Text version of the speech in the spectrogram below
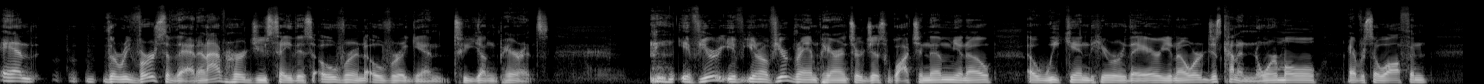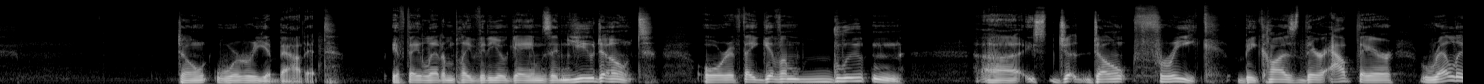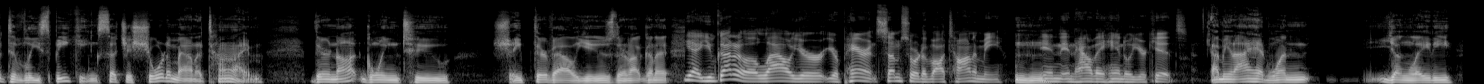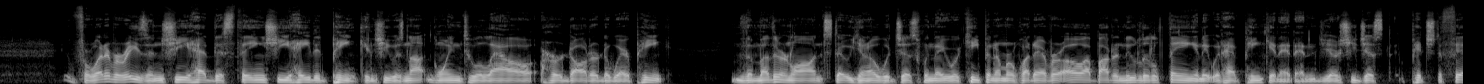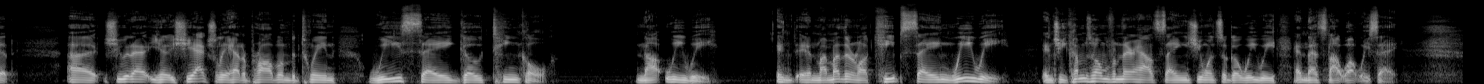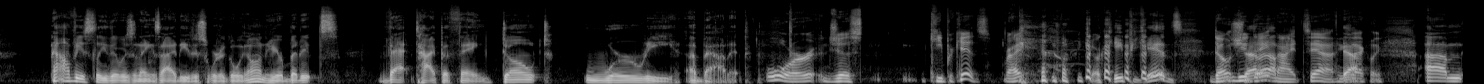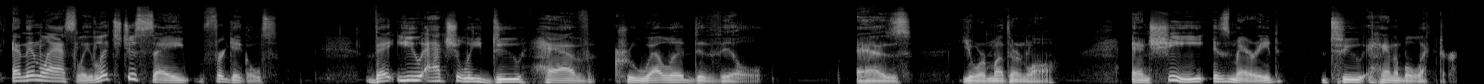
And the reverse of that, and I've heard you say this over and over again to young parents. if you're if you know if your grandparents are just watching them, you know, a weekend here or there, you know, or just kind of normal ever so often, don't worry about it. If they let them play video games and you don't, or if they give them gluten, uh, j- don't freak because they're out there, relatively speaking, such a short amount of time. They're not going to shape their values. They're not going to. Yeah, you've got to allow your your parents some sort of autonomy in in how they handle your kids. I mean, I had one young lady, for whatever reason, she had this thing. She hated pink, and she was not going to allow her daughter to wear pink. The mother-in-law and stuff, you know, would just when they were keeping them or whatever. Oh, I bought a new little thing, and it would have pink in it, and you know, she just pitched a fit. Uh, she would, you know, she actually had a problem between we say go tinkle, not wee wee. And, and my mother in law keeps saying wee wee. And she comes home from their house saying she wants to go wee wee, and that's not what we say. Now, obviously, there was an anxiety disorder going on here, but it's that type of thing. Don't worry about it. Or just keep your kids, right? or keep your kids. Don't do Shut date up. nights. Yeah, exactly. Um, and then lastly, let's just say, for giggles, that you actually do have Cruella de Vil as your mother in law. And she is married to Hannibal Lecter,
